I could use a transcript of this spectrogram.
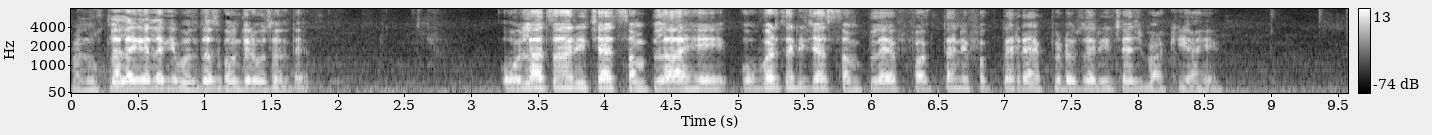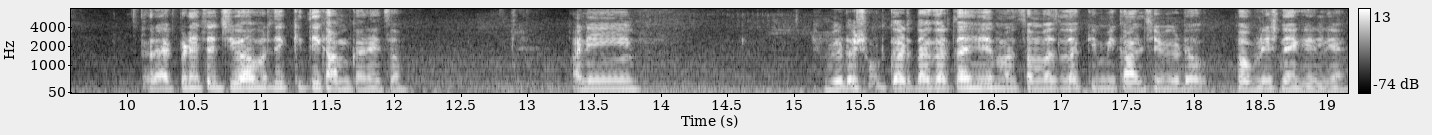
पण उचलायला गेलं की भलतंच कोणतरी उचलतंय. ओलाचा रिचार्ज संपला आहे उबरचा रिचार्ज संपलाय फक्त आणि फक्त रॅपिडोचा रिचार्ज बाकी आहे. रॅपिडोच्या जीवावरती किती काम करायचं? आणि व्हिडिओ शूट करता करता हे मला समजलं की मी कालची व्हिडिओ पब्लिश नाही केली आहे.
